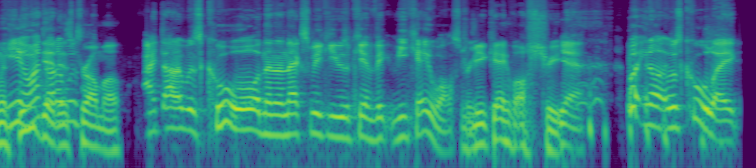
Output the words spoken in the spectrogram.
when You he I did his was- promo? I thought it was cool, and then the next week he was became VK Wall Street. VK Wall Street. Yeah, but you know it was cool. Like,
